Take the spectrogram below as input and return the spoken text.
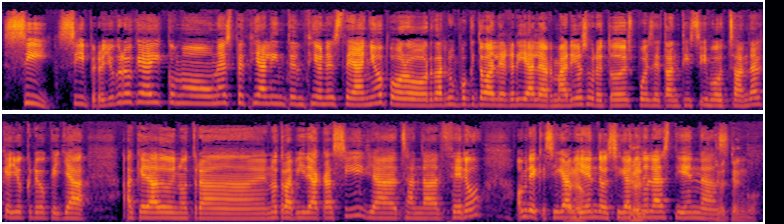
Sí, sí, pero yo creo que hay como una especial intención este año por darle un poquito de alegría al armario, sobre todo después de tantísimo chándal, que yo creo que ya ha quedado en otra, en otra vida casi, ya chándal cero. Hombre, que siga Bueno, habiendo, siga yo- habiendo en las tiendas. Yo tengo.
